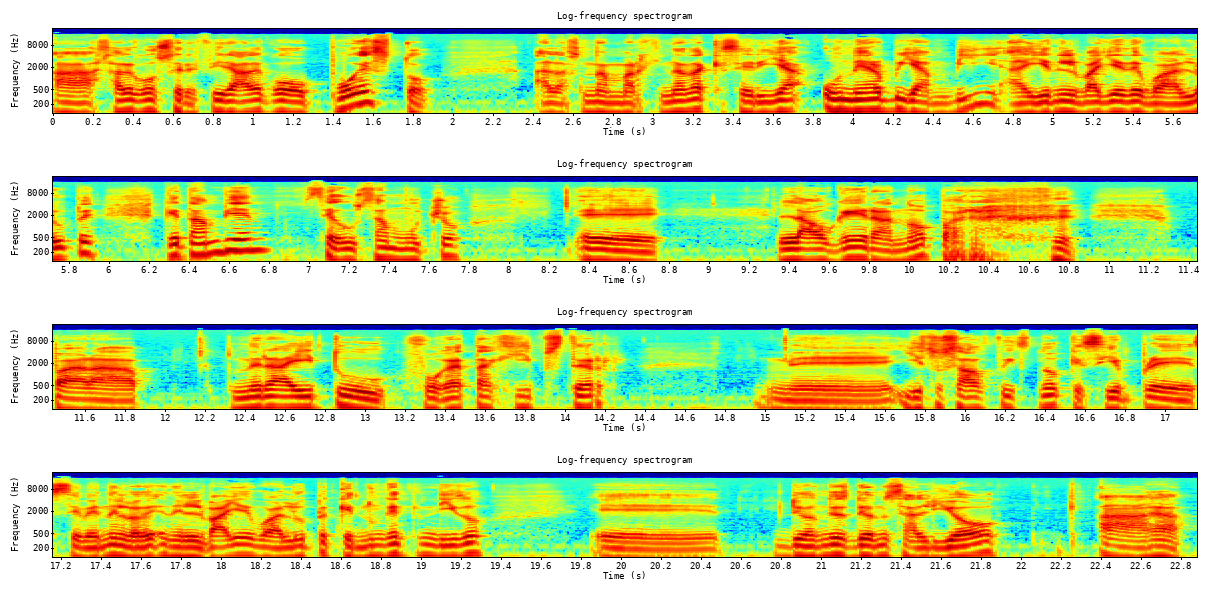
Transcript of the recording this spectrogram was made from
algo, se refiere a algo opuesto a la zona marginada que sería un Airbnb ahí en el Valle de Guadalupe, que también se usa mucho eh, la hoguera, ¿no? Para, para poner ahí tu fogata hipster. Eh, y esos outfits, ¿no? Que siempre se ven en, el Valle de Guadalupe, que nunca he entendido de, dónde, de dónde salió, a,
